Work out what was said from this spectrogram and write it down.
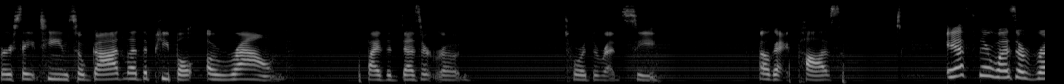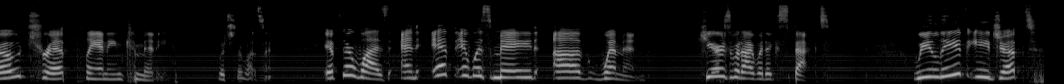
Verse 18 So God led the people around by the desert road toward the Red Sea. Okay, pause. If there was a road trip planning committee, which there wasn't, if there was, and if it was made of women, here's what I would expect. We leave Egypt,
